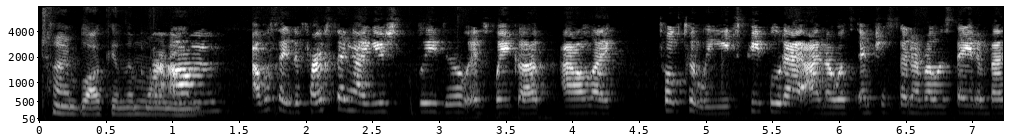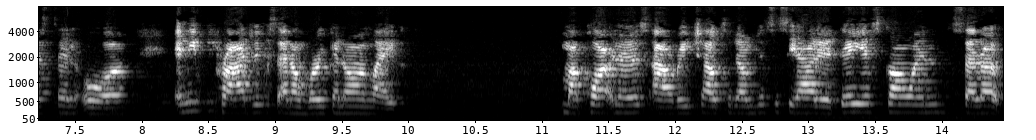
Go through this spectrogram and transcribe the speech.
time block in the morning? Um I would say the first thing I usually do is wake up. I'll like talk to leads, people that I know is interested in real estate investing or any projects that I'm working on, like my partners, I'll reach out to them just to see how their day is going, set up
